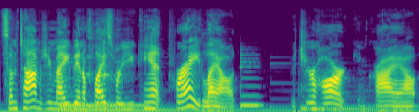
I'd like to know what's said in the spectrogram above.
sometimes you may be in a place where you can't pray loud, but your heart can cry out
